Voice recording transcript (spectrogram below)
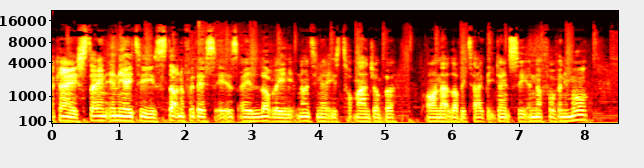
Okay, staying in the 80s, starting off with this, it is a lovely 1980s Top Man jumper on that lovely tag that you don't see enough of anymore.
